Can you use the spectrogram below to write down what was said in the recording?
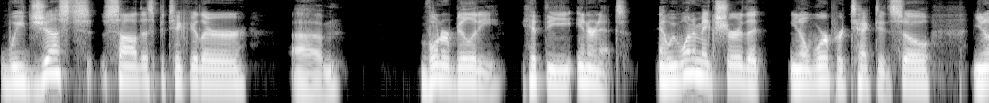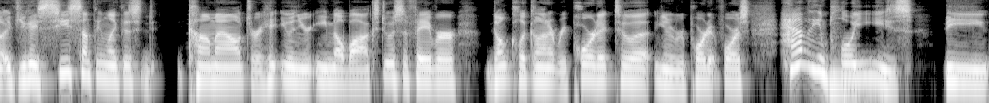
we just saw this particular um, vulnerability hit the internet and we want to make sure that you know we're protected so you know if you guys see something like this come out or hit you in your email box do us a favor. Don't click on it. Report it to a you know report it for us. Have the mm-hmm. employees be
